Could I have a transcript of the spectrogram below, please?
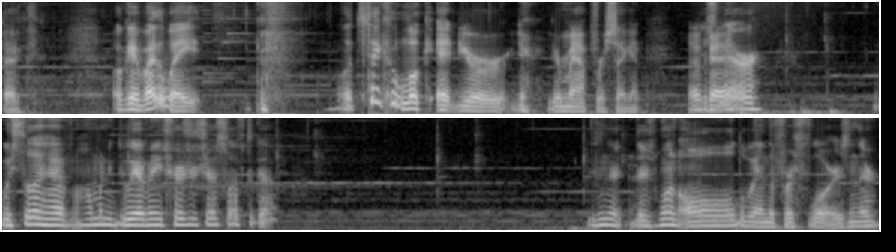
back. Okay. By the way, let's take a look at your your map for a second. Is okay. there? We still have how many? Do we have any treasure chests left to go? Isn't there? There's one all the way on the first floor, isn't there?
